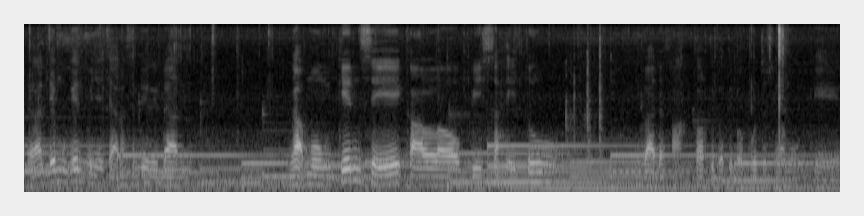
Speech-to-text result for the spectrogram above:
Ya dia mungkin punya cara sendiri dan nggak mungkin sih kalau pisah itu nggak ada faktor tiba-tiba putus nggak mungkin.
